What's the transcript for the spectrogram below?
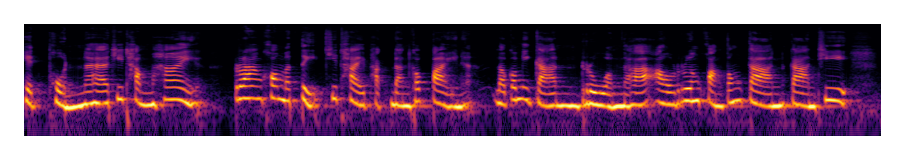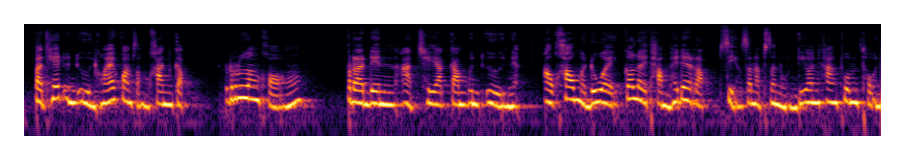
เหตุผลนะคะที่ทำให้ร่างข้อมติที่ไทยผลักดันเข้าไปเนี่ยแล้วก็มีการรวมนะคะเอาเรื่องความต้องการการที่ประเทศอื่นๆเขาให้ความสำคัญกับเรื่องของ ประเด็นอาชญากรรมอื่นๆเนี่ยเอาเข้ามาด้วย ก็เลยทำให้ได้รับเสียงสนับสนุนที่ค่อนข้างท่วมท้น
